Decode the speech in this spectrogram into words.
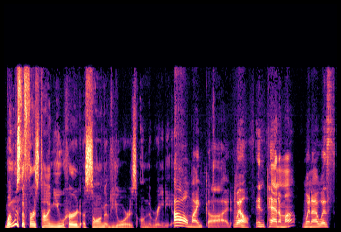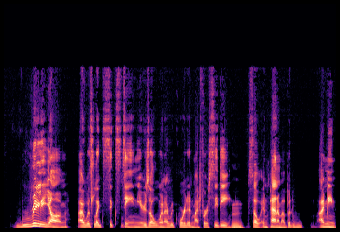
when was the first time you heard a song of yours on the radio? Oh my God. Well, in Panama, when I was really young. I was like 16 years old when I recorded my first CD. Mm. So in Panama, but I mean,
